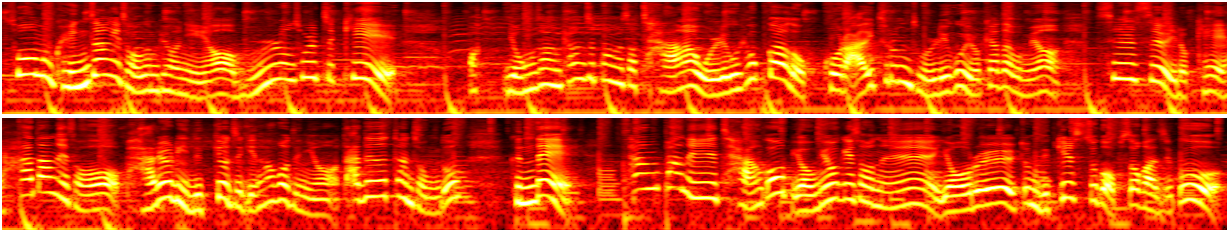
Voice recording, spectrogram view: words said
소음은 굉장히 적은 편이에요. 물론 솔직히 막 영상 편집하면서 자막 올리고 효과 넣고 라이트룸 돌리고 이렇게 하다 보면 슬슬 이렇게 하단에서 발열이 느껴지긴 하거든요. 따뜻한 정도? 근데 상판의 작업 영역에서는 열을 좀 느낄 수가 없어가지고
